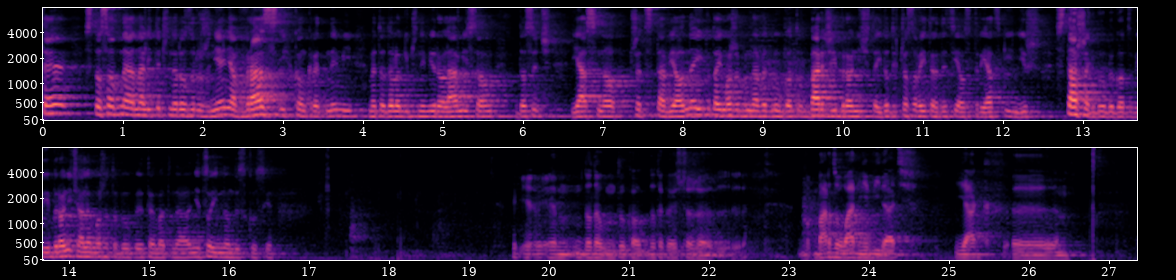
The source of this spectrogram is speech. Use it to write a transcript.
te stosowne analityczne rozróżnienia wraz z ich konkretnymi metodologicznymi rolami są dosyć jasno przedstawione i tutaj może bym nawet był gotów bardziej bronić tej dotychczasowej tradycji austriackiej niż Staszek byłby gotów jej bronić, ale może to byłby temat na nieco inną dyskusję. Dodałbym tylko do tego jeszcze, że bardzo ładnie widać, jak yy,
